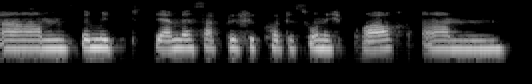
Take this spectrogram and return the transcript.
ähm, damit der mir sagt, wie viel Cortison ich brauche, ähm,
